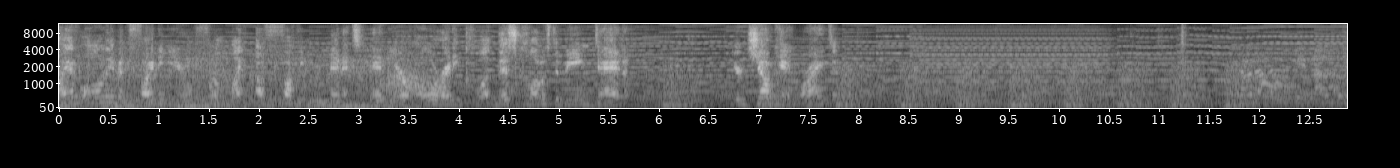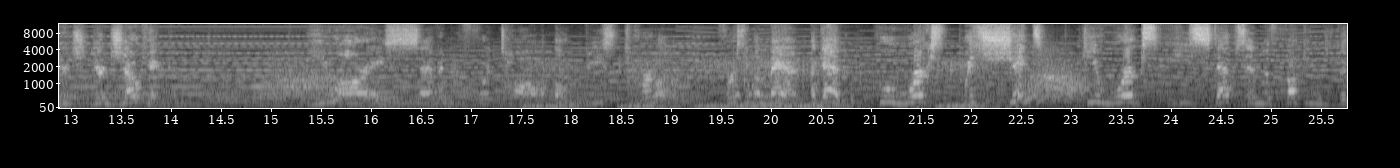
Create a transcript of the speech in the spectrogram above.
I have only been fighting you for like a fucking minute, and you're already this close to being dead? You're joking, right? You're, you're joking. You are a seven foot tall, obese turtle versing a man, again, who works with shit! He works, he steps in the fucking, the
